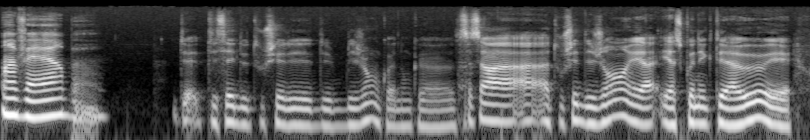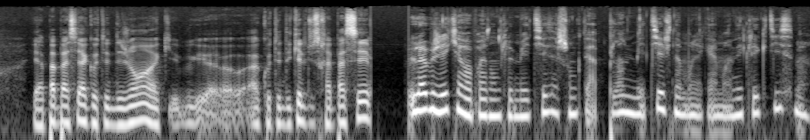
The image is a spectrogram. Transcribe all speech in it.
Un verbe. Euh, Tu- T'essayes de toucher les, des, gens, quoi. Donc, euh, ça sert à, à- à toucher des gens et à, et à se connecter à eux et, et à pas passer à côté des gens à, qui- euh, à côté desquels tu serais passé. L'objet qui représente le métier, sachant que tu as plein de métiers finalement, il y a quand même un éclectisme.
